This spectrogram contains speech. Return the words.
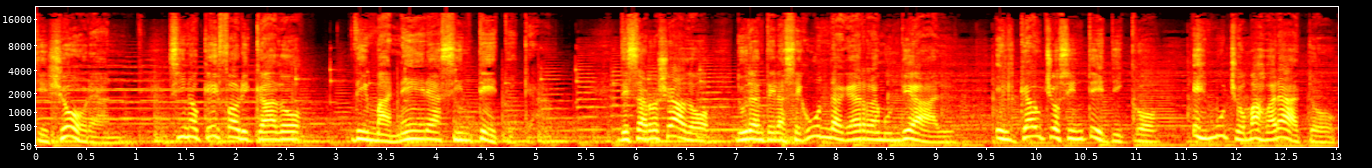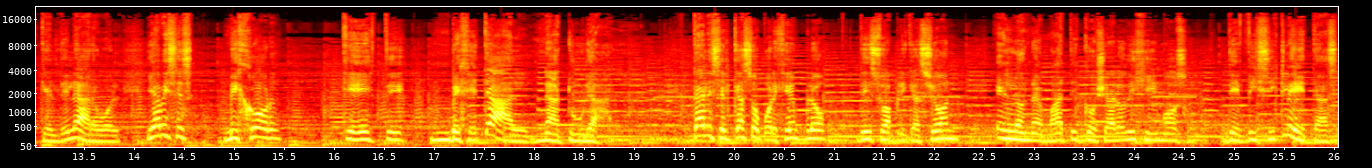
que lloran, sino que es fabricado de manera sintética. Desarrollado durante la Segunda Guerra Mundial, el caucho sintético es mucho más barato que el del árbol y a veces mejor que este vegetal natural. Tal es el caso, por ejemplo, de su aplicación en los neumáticos, ya lo dijimos, de bicicletas,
